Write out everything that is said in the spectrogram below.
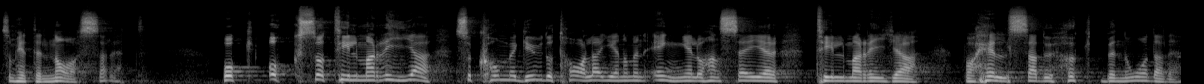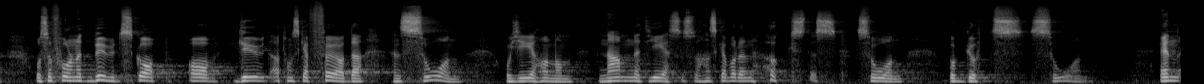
som heter Nasaret. Och också till Maria så kommer Gud och talar genom en ängel och han säger till Maria, var hälsad du högt benådade. Och så får hon ett budskap av Gud att hon ska föda en son och ge honom namnet Jesus och han ska vara den högstes son och Guds son. En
